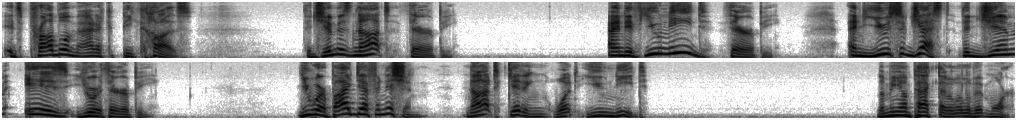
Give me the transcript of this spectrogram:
It's problematic because the gym is not therapy. And if you need therapy and you suggest the gym is your therapy, you are by definition not getting what you need. Let me unpack that a little bit more.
